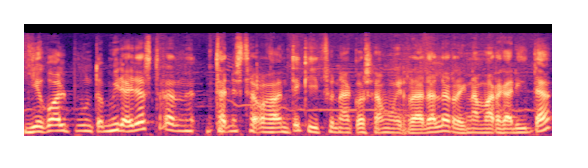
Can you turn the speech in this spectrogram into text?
llegó al punto, mira, era tan extravagante que hizo una cosa muy rara la reina Margarita,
